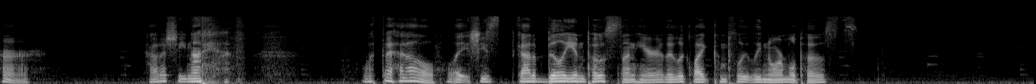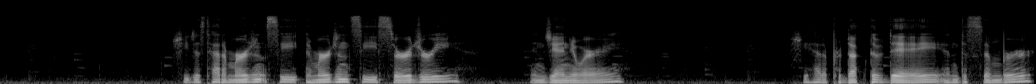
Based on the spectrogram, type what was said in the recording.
Huh. How does she not have. What the hell? Like, she's got a billion posts on here. They look like completely normal posts. She just had emergency emergency surgery in January. She had a productive day in December.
